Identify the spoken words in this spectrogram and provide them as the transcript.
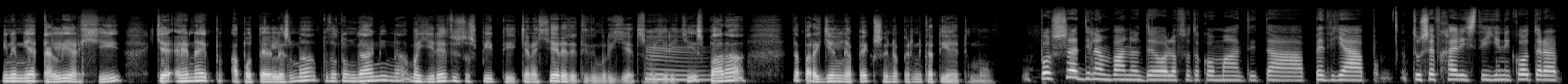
είναι μια καλή αρχή και ένα υπ- αποτέλεσμα που θα τον κάνει να μαγειρεύει στο σπίτι και να χαίρεται τη δημιουργία της Μμμ. μαγειρικής παρά να παραγγέλνει απ' έξω ή να παίρνει κάτι έτοιμο. Πώς αντιλαμβάνονται όλο αυτό το κομμάτι τα παιδιά, που- τους ευχαριστεί γενικότερα;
